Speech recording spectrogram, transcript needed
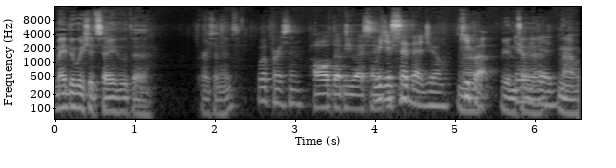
Well, maybe we should say who the person is. What person? Paul W. S. We just said that, Joe. Keep No, up. We didn't yeah, say we that. did. No,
